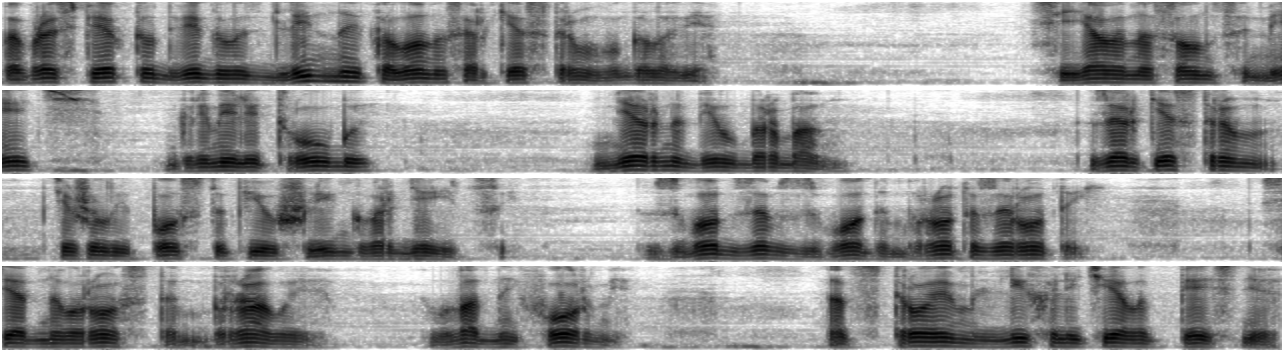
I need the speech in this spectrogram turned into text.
По проспекту двигалась длинная колонна с оркестром в голове. Сияла на солнце медь, гремели трубы, мерно бил барабан. За оркестром тяжелой поступью шли гвардейцы. Взвод за взводом, рота за ротой. Все одного роста, бравые, в ладной форме. Над строем лихо летела песня,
